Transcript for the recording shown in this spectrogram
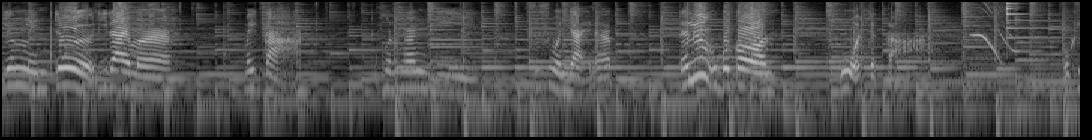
เรื่องเลนเจอร์ที่ได้มา ไม่กาดค่อนข้างดีส่วนใหญ่นะครับ แต่เรื่องอุปกรณ์โคตรจะกาโอเค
